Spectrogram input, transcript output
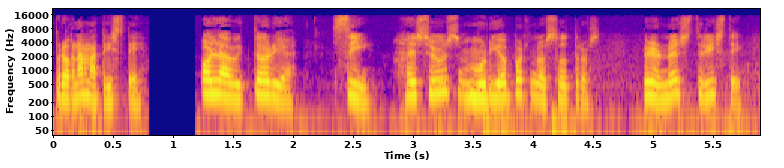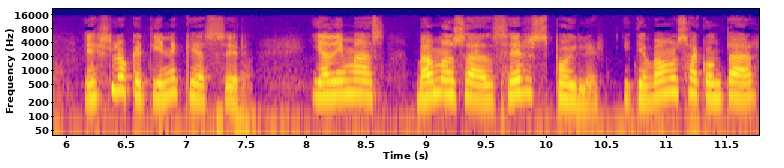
programa triste. Hola Victoria. Sí, Jesús murió por nosotros, pero no es triste, es lo que tiene que hacer. Y además vamos a hacer spoiler y te vamos a contar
